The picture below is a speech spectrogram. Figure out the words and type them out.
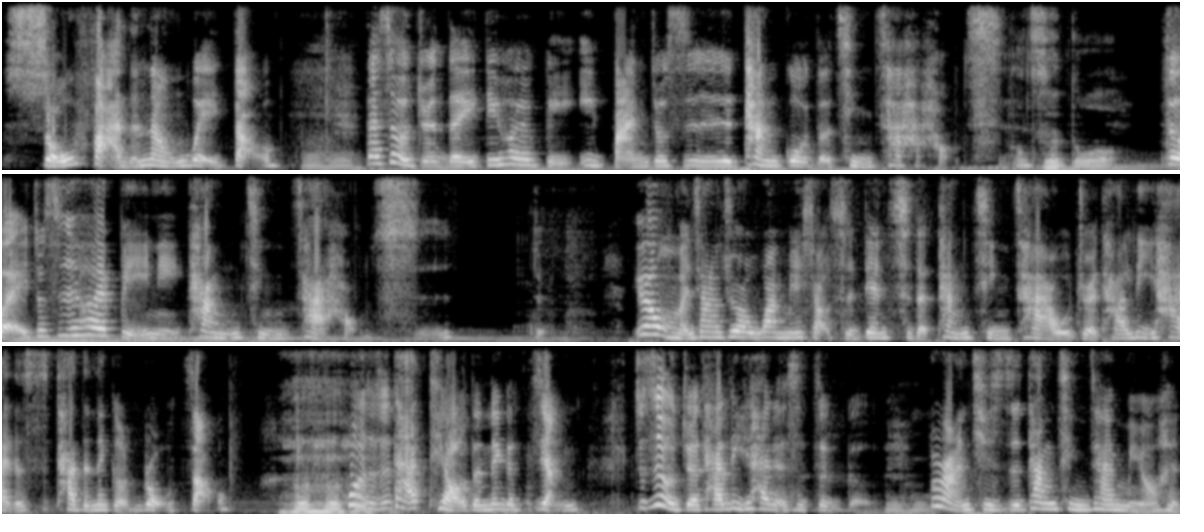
手法的那种味道。嗯，但是我觉得一定会比一般就是烫过的青菜还好吃，好吃很多哦。对，就是会比你烫青菜好吃。对。因为我们像去外面小吃店吃的烫青菜，我觉得它厉害的是它的那个肉燥，或者是它调的那个酱，就是我觉得它厉害的是这个。不然其实烫青菜没有很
